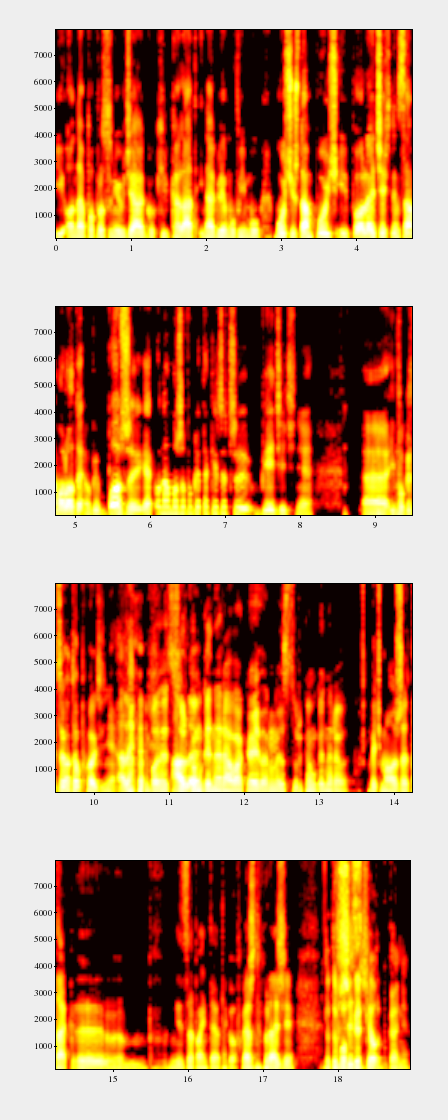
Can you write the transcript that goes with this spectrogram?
i ona po prostu nie widziała go kilka lat i nagle mówi mu, musisz tam pójść i polecieć tym samolotem. Ja mówię, Boże, jak ona może w ogóle takie rzeczy wiedzieć, nie? E, I w ogóle co ją to obchodzi, nie? Ale, Bo ona jest córką ale... generała, Kajdan, ona jest córką generała. Być może, tak. E, nie zapamiętałem tego. W każdym razie. No to było wszystko... w pierwszym Topganie.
